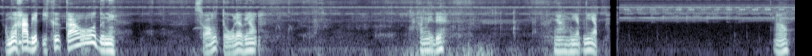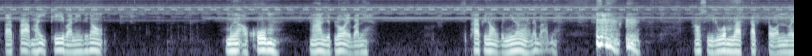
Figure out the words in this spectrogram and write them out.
เอาเมื่อคาเบ็ดอีกคือเก้าตัวนี้สองตัวแล้วพี่น้องทางนี้เด้ยังเงียบเงียบเอาตัดภาพมาอีกทีบ้านนี้พี่น้อง เมื่อเอาคม มาเรียบร้อยบัดนี้พาพี่น้องไปเยื่องได้บัดนี้เอาสีรวมรัดตัดตอนไว้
